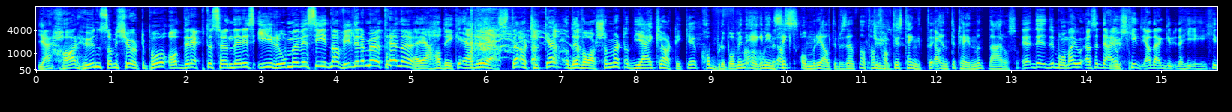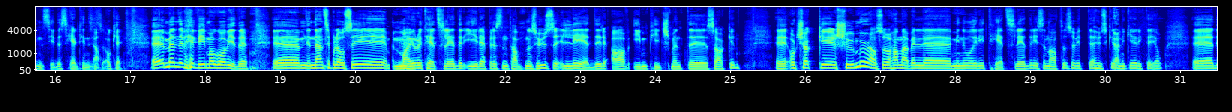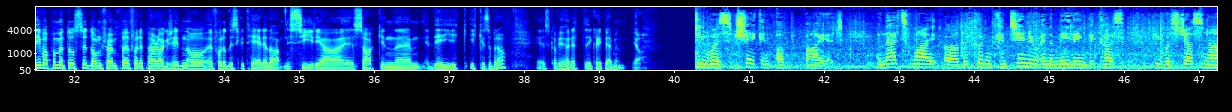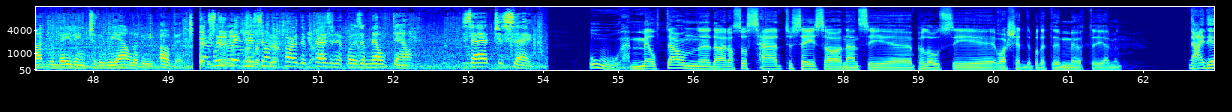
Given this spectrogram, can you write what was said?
Jeg har hun som kjørte på og drepte sønnen deres i rommet ved siden av! Vil dere møte henne? Jeg hadde ikke, jeg leste artikkelen, og det var så mørkt at jeg klarte ikke å koble på min egen innsikt om reality-presidenten. At han faktisk tenkte entertainment der også. Eh, Det, det må man jo altså Det er jo hin, ja, det er, det er hinsides. Helt hinsides. Ok. Eh, Men vi, må gå videre. Eh, Nancy Pelosi, majoritetsleder i Representantenes hus, leder av impeachment-saken. Og Chuck Schumer, altså han er vel minoritetsleder i Senatet, så vidt jeg husker. Er han ikke riktig? Jo. Eh, De var på møte hos Donald Trump for et par dager siden og for å diskutere da Syria-saken. Eh, Det gikk ikke så bra. Eh, Skal vi høre et klipp, Gjermund? She was shaken up by it. And that's why uh, we couldn't continue in the meeting because he was just not relating to the reality of it. What we witnessed on the part of the president was a meltdown. Sad to say. Oh, meltdown der, altså. Sad to say, sa Nancy Pelosi. Hva skjedde på dette møtet, Gjermund? Nei, det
